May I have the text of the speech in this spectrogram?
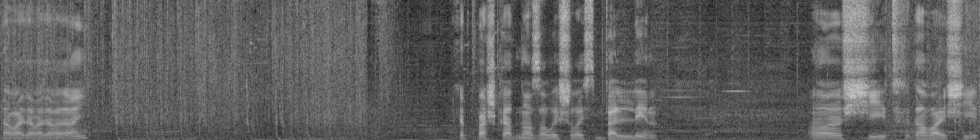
Давай, давай, давай, давай. ХПшка одна залишилась, блін. О, щит, давай щит.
